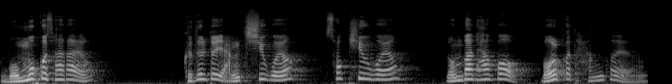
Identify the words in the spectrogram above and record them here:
못 먹고 살아요. 그들도 양 치우고요, 소 키우고요, 논밭하고 먹을 거 다 한 거예요.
